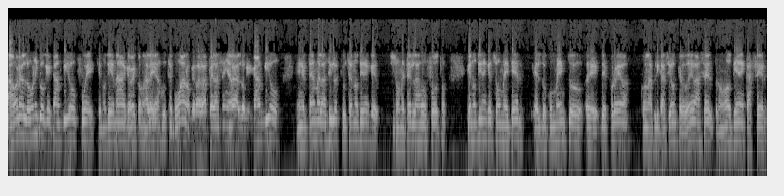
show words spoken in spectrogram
Ahora lo único que cambió fue, que no tiene nada que ver con la ley de ajuste cubano, que vale la pena señalar, lo que cambió en el tema del asilo es que usted no tiene que someter las dos fotos, que no tiene que someter el documento eh, de prueba con la aplicación, que lo debe hacer, pero no lo tiene que hacer,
